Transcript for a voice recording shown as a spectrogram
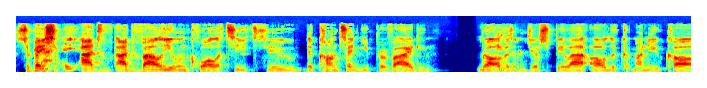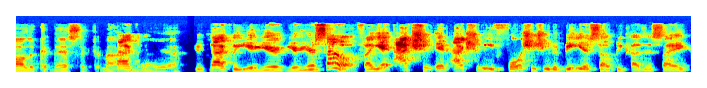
So basically, I, add add value and quality to the content you're providing rather than just be like, oh, look at my new car, look at this, look at that. Exactly. Yeah, yeah. Exactly. You you're you're yourself. Like it actually it actually forces you to be yourself because it's like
